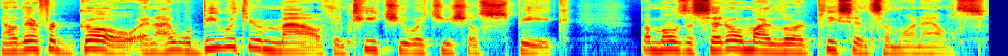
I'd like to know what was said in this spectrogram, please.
Now therefore go, and I will be with your mouth and teach you what you shall speak. But Moses said, Oh, my Lord, please send someone else.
